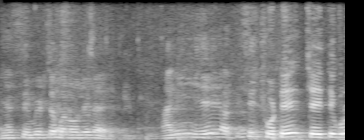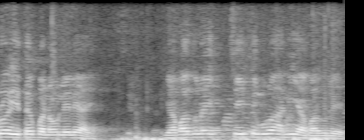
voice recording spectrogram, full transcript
ह्या सिमेंटच्या बनवलेल्या आहे आणि हे अतिशय छोटे चैत्यगृह इथं बनवलेले आहे या बाजूला एक चैत्यगृह आणि या बाजूला एक.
